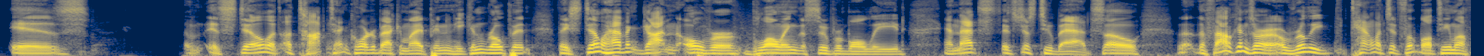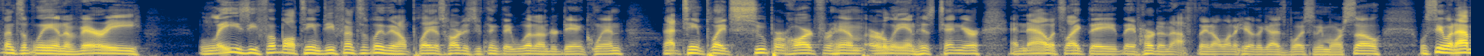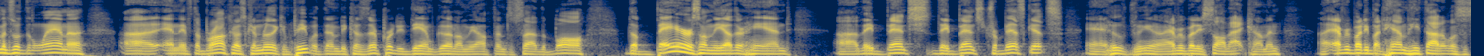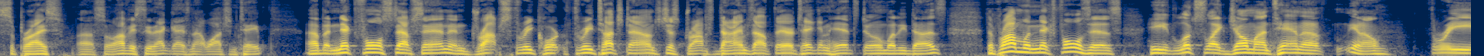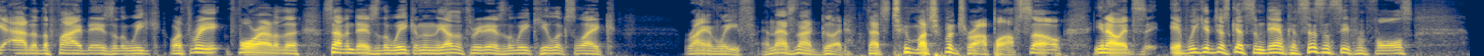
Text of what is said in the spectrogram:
is is still a, top 10 quarterback, in my opinion. He can rope it. They still haven't gotten over blowing the Super Bowl lead, and that's it's just too bad. So the Falcons are a really talented football team offensively and a very lazy football team defensively. They don't play as hard as you think they would under Dan Quinn. That team played super hard for him early in his tenure, and now it's like they they've heard enough. They don't want to hear the guy's voice anymore. So we'll see what happens with Atlanta, uh, and if the Broncos can really compete with them because they're pretty damn good on the offensive side of the ball. The Bears, on the other hand, uh, they bench they benched Trubisky's, and who you know everybody saw that coming. Uh, everybody but him, he thought it was a surprise. Uh, so obviously that guy's not watching tape. Uh, but Nick Foles steps in and drops three court, three touchdowns, just drops dimes out there, taking hits, doing what he does. The problem with Nick Foles is he looks like Joe Montana, you know, three out of the five days of the week, or three, four out of the seven days of the week, and then the other three days of the week he looks like Ryan Leaf, and that's not good. That's too much of a drop off. So you know, it's if we could just get some damn consistency from Foles,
